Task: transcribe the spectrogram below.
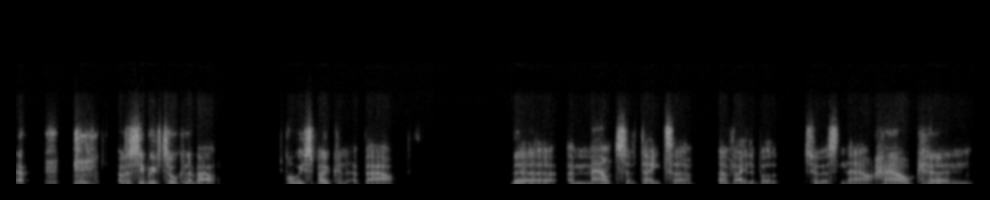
obviously, we've talking about, or we've spoken about the amounts of data available to us now. How can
